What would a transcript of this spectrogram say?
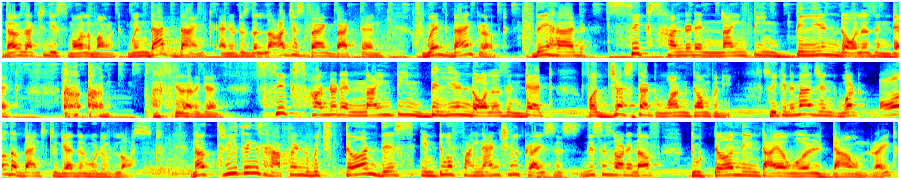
That was actually a small amount. When that bank, and it was the largest bank back then, went bankrupt, they had $619 billion in debt. I'll say that again. $619 billion in debt for just that one company. So you can imagine what all the banks together would have lost. Now, three things happened which turned this into a financial crisis. This is not enough to turn the entire world down, right?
